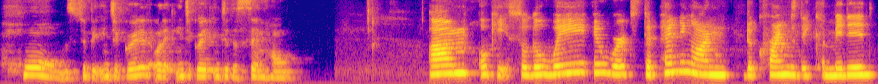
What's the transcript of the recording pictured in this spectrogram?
homes to be integrated or they integrate into the same home? Um, okay, so the way it works, depending on the crimes they committed,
